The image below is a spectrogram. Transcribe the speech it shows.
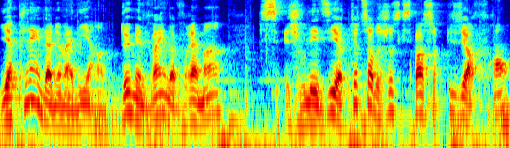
Il y a plein d'anomalies en 2020, là, vraiment. Je vous l'ai dit, il y a toutes sortes de choses qui se passent sur plusieurs fronts.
